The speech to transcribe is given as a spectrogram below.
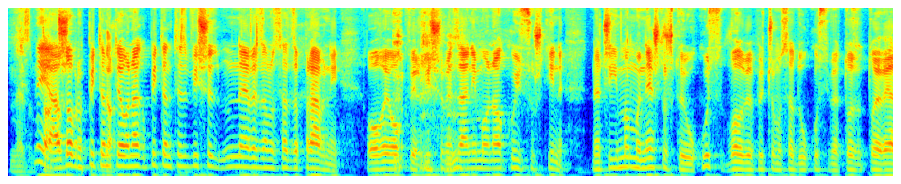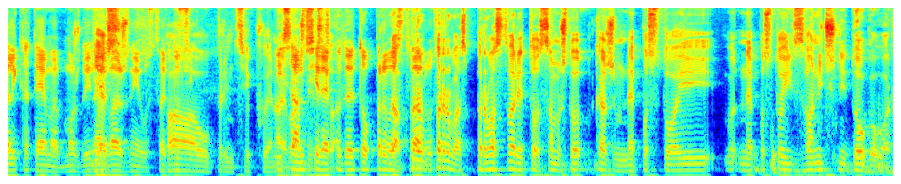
Ne znam, ne, tačno. ali dobro, pitam da. te onako, pitam te više nevezano sad za pravni ovaj okvir, više me mhm. zanima onako i suštine. Znači imamo nešto što je ukus, volio bi da pričamo sad o ukusima, to, to je velika tema, možda i najvažnije u stvari. Pa, si, u principu je najvažnija stvar. I sam si rekao da je to prva da, stvar. Pr, prva, prva stvar je to, samo što, kažem, ne postoji, ne postoji zvanični dogovor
